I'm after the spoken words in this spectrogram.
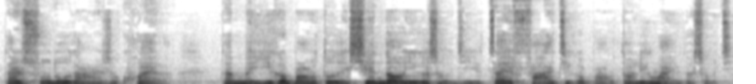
但是速度当然是快了，但每一个包都得先到一个手机，再发几个包到另外一个手机。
